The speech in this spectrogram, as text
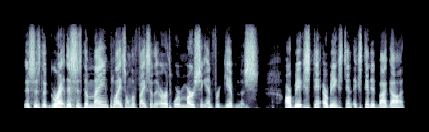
This is the great this is the main place on the face of the earth where mercy and forgiveness are, be extend, are being extend, extended by God.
